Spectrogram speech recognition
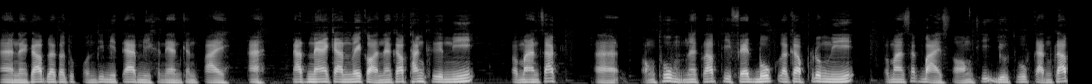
อ่านะครับแล้วก็ทุกคนที่มีแต้มมีคะแนนกันไปอะนัดแนะกันไว้ก่อนนะครับ ทั้งคืนนี้ประมาณสักสองทุ่มนะครับที่ Facebook แล้วก็พรุ่งนี้ประมาณสักบ่าย 2 ที่ YouTube กันครับ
